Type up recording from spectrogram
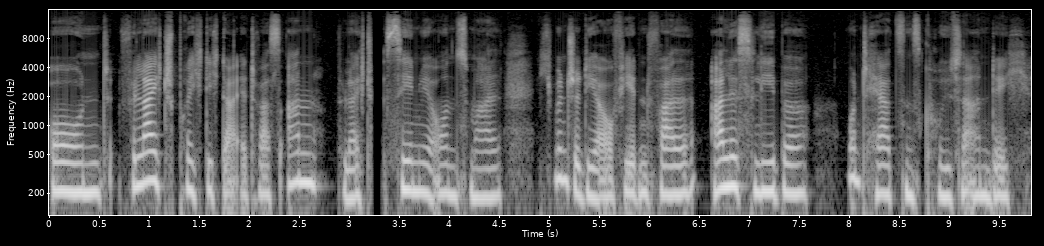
Und vielleicht spricht dich da etwas an, vielleicht sehen wir uns mal. Ich wünsche dir auf jeden Fall alles Liebe und Herzensgrüße an dich,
